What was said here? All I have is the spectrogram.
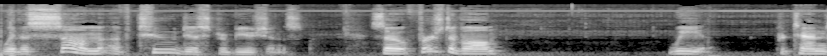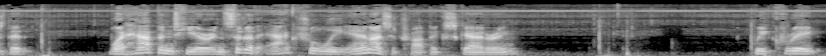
with a sum of two distributions. So first of all, we pretend that what happened here, instead of actually anisotropic scattering, we create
